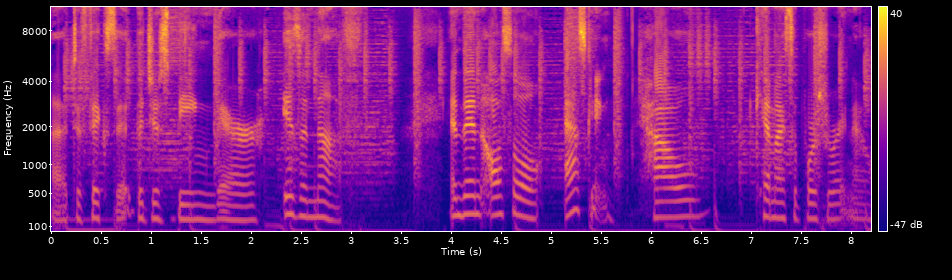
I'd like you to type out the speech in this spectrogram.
uh, to fix it, but just being there is enough. And then also asking, how can I support you right now?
